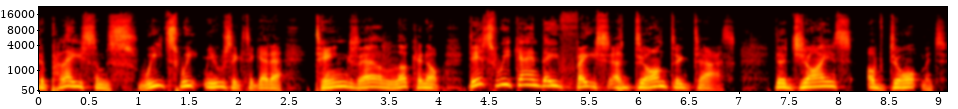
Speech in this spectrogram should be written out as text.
to play some sweet, sweet music together. Things are looking up. This weekend they face a daunting task. The Giants of Dortmund.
